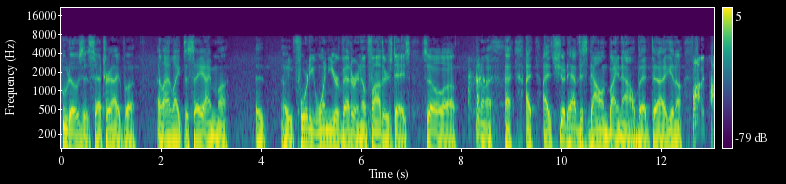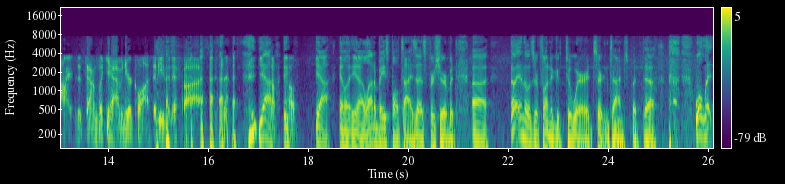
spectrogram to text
kudos, etc. I've uh, I, I, like to say I'm a 41 year veteran of Father's Days, so. Uh, you know, I, I I should have this down by now, but uh, you know, a lot of ties. It sounds like you have in your closet, even if. Uh, yeah, yeah, and yeah, a lot of baseball ties, that's for sure. But uh, and those are fun to to wear at certain times. But uh, well, let,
